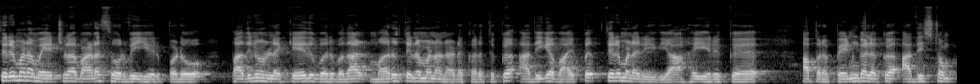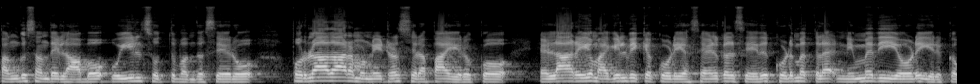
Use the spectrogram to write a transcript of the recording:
திருமண முயற்சியில் மனசோர்வு ஏற்படும். பதினொன்றில் கேது வருவதால் மறு திருமணம் நடக்கிறதுக்கு அதிக வாய்ப்பு திருமண ரீதியாக இருக்குது அப்புறம் பெண்களுக்கு அதிர்ஷ்டம் பங்கு சந்தை லாபம் உயில் சொத்து வந்து சேரும். பொருளாதார முன்னேற்றம் சிறப்பாக இருக்கும். எல்லாரையும் மகிழ்விக்கக்கூடிய செயல்கள் செய்து குடும்பத்தில் நிம்மதியோடு இருக்க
